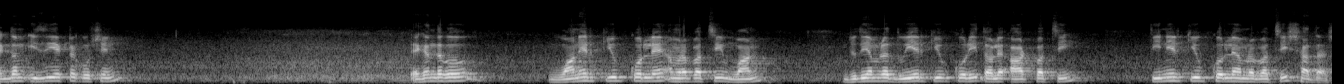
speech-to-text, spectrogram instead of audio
একদম ইজি একটা কোশ্চেন এখান দেখো ওয়ানের কিউব করলে আমরা পাচ্ছি ওয়ান যদি আমরা দুইয়ের কিউব করি, তাহলে আট পাচ্ছি। তিনের কিউব করলে আমরা পাচ্ছি সাতাশ।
